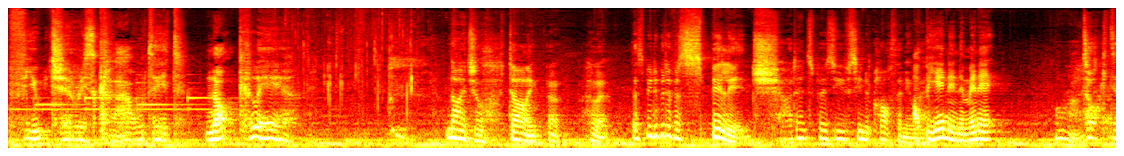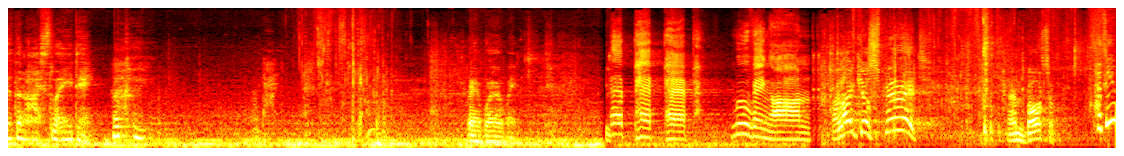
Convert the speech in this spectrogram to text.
Future is clouded, not clear. Nigel, darling, uh, hello. There's been a bit of a spillage. I don't suppose you've seen a cloth anywhere. I'll be in in a minute. All right. Talking to the nice lady. Okay. Where were we? Pep, pep, pep. Moving on. I like your spirit. And bottom. Have you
